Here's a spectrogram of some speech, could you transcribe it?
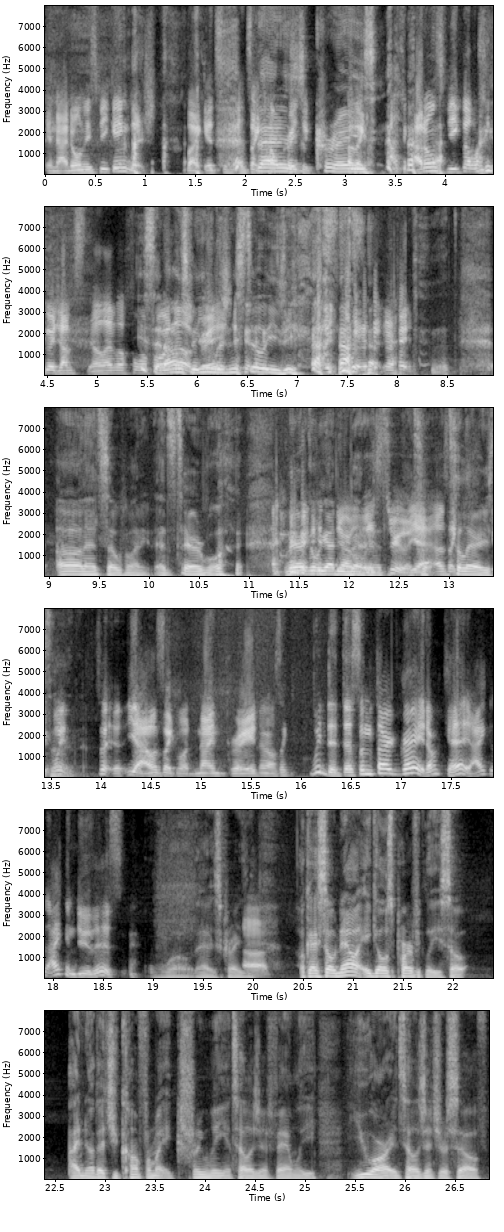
and I only speak English. like it's it's like That how crazy. Crazy. was like, I, I don't speak the language. I'm still at a he said, I don't speak English and it's still easy. right. oh, that's so funny. That's terrible. America, we got to do better. It's That's- true. that's- Yeah, I was it's like, hilarious. Wait, yeah, I was like what ninth grade, and I was like, we did this in third grade. Okay, I I can do this. Whoa, that is crazy. Uh, Okay, so now it goes perfectly. So I know that you come from an extremely intelligent family. You are intelligent yourself.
